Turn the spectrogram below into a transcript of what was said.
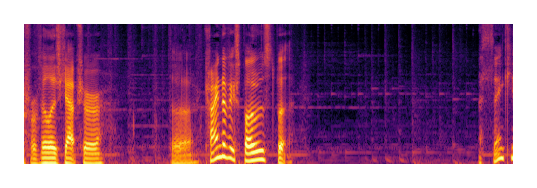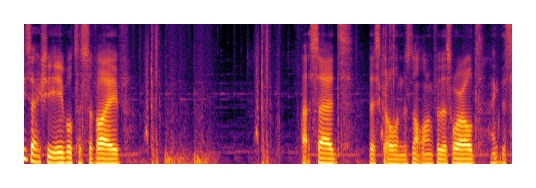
For village capture. The kind of exposed, but... I think he's actually able to survive. That said, this golem is not long for this world. I think this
